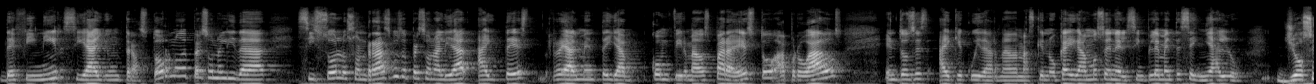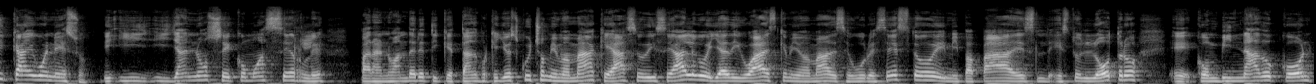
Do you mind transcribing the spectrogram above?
definir si hay un trastorno de personalidad, si solo son rasgos de personalidad, hay test realmente ya confirmados para esto, aprobados. Entonces hay que cuidar nada más, que no caigamos en el simplemente señalo. Yo sí caigo en eso y ya no sé cómo hacerle para no andar etiquetando, porque yo escucho a mi mamá que hace o dice algo y ya digo, ah, es que mi mamá de seguro es esto y mi papá es esto y lo otro, eh, combinado con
